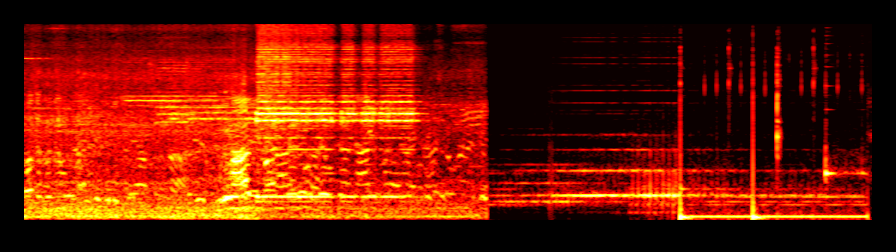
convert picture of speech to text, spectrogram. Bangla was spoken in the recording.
কত কত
